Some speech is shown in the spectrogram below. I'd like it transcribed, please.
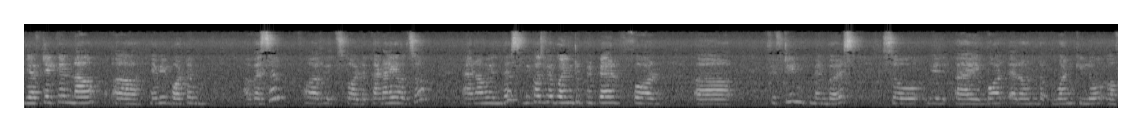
we have taken now a heavy bottom vessel or it's called a kadai also. And now in this because we are going to prepare for uh, 15 members so we, I bought around 1 kilo of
